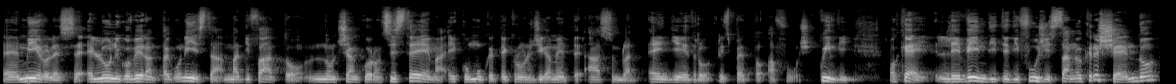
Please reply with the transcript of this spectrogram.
eh, mirrorless è l'unico vero antagonista, ma di fatto non c'è ancora un sistema e comunque tecnologicamente Assemblad è indietro rispetto a Fuji. Quindi, ok, le vendite di Fuji stanno crescendo,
